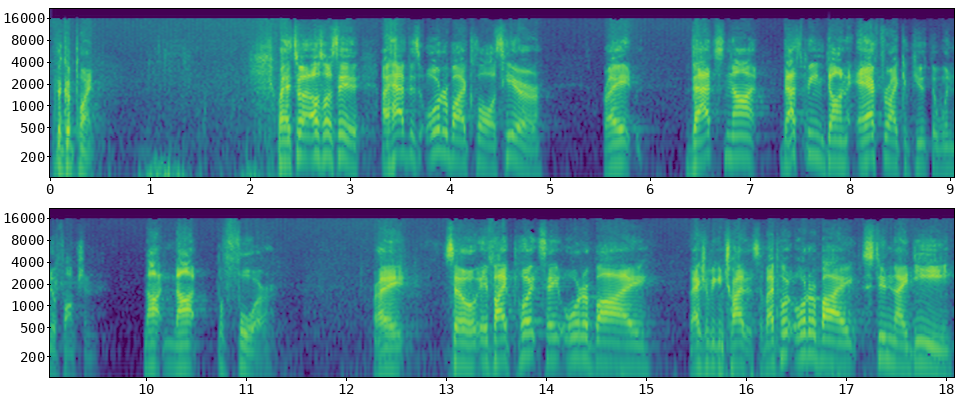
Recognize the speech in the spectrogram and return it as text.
it's a good point. Right, so I also say I have this order by clause here, right? That's not that's being done after I compute the window function, not not before, right? So if I put say order by, actually we can try this. If I put order by student ID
